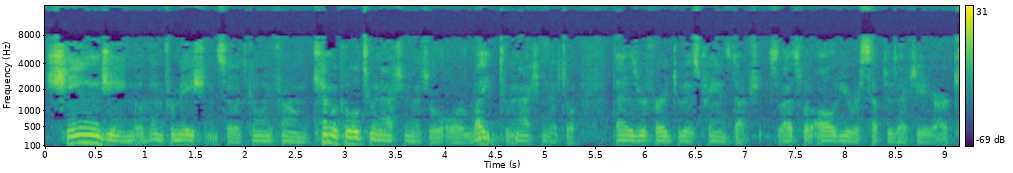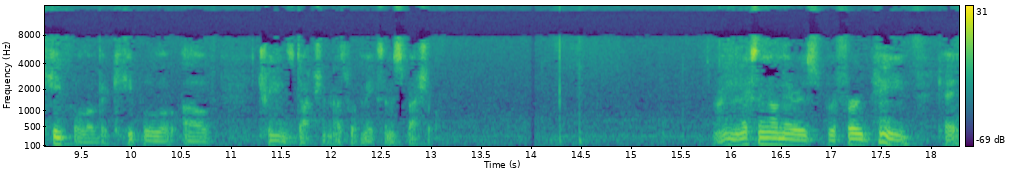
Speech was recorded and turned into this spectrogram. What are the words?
changing of information. So it's going from chemical to an action potential or light to an action potential. That is referred to as transduction. So that's what all of your receptors actually are capable of. They're capable of transduction. That's what makes them special. All right, the next thing on there is referred pain. Okay,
